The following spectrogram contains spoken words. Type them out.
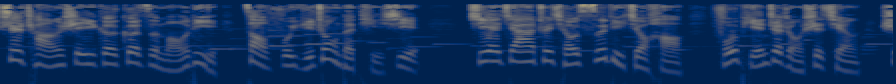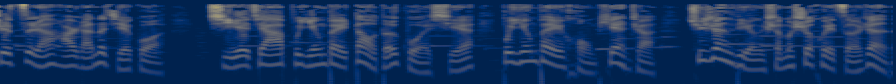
市场是一个各自谋利、造福于众的体系，企业家追求私利就好。扶贫这种事情是自然而然的结果，企业家不应被道德裹挟，不应被哄骗着去认领什么社会责任。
